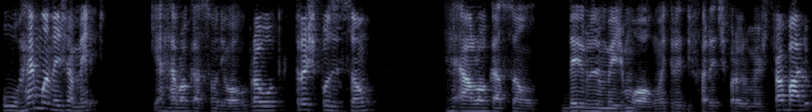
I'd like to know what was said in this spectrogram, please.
o remanejamento, que é a realocação de um órgão para outro, transposição, realocação dentro do mesmo órgão entre diferentes programas de trabalho,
